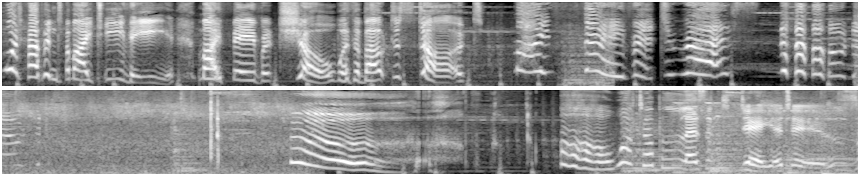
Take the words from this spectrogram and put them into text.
What happened to my TV? My favorite show was about to start. My favorite dress! No. Oh, what a pleasant day it is.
